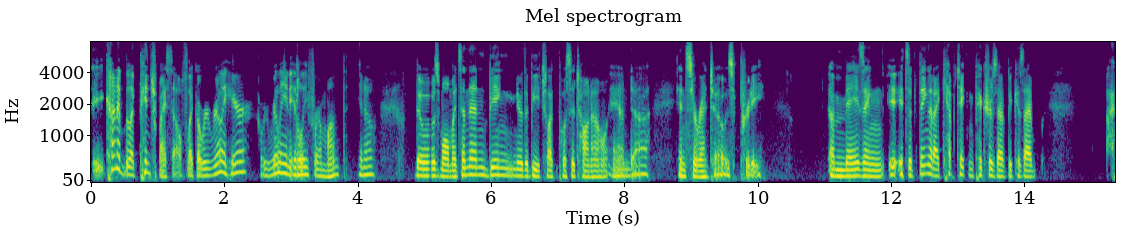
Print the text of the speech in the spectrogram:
It kind of like pinch myself. Like, are we really here? Are we really in Italy for a month? You know, those moments. And then being near the beach like Positano and, uh, in Sorrento is pretty amazing. It's a thing that I kept taking pictures of because I I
